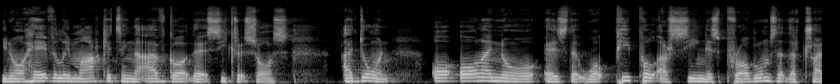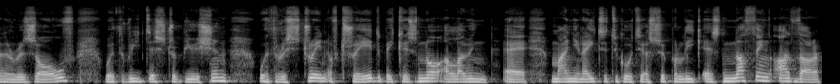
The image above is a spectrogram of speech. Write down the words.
you know, heavily marketing that I've got the secret sauce. I don't all, all I know is that what people are seeing as problems that they're trying to resolve with redistribution, with restraint of trade, because not allowing uh, Man United to go to a Super League is nothing other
